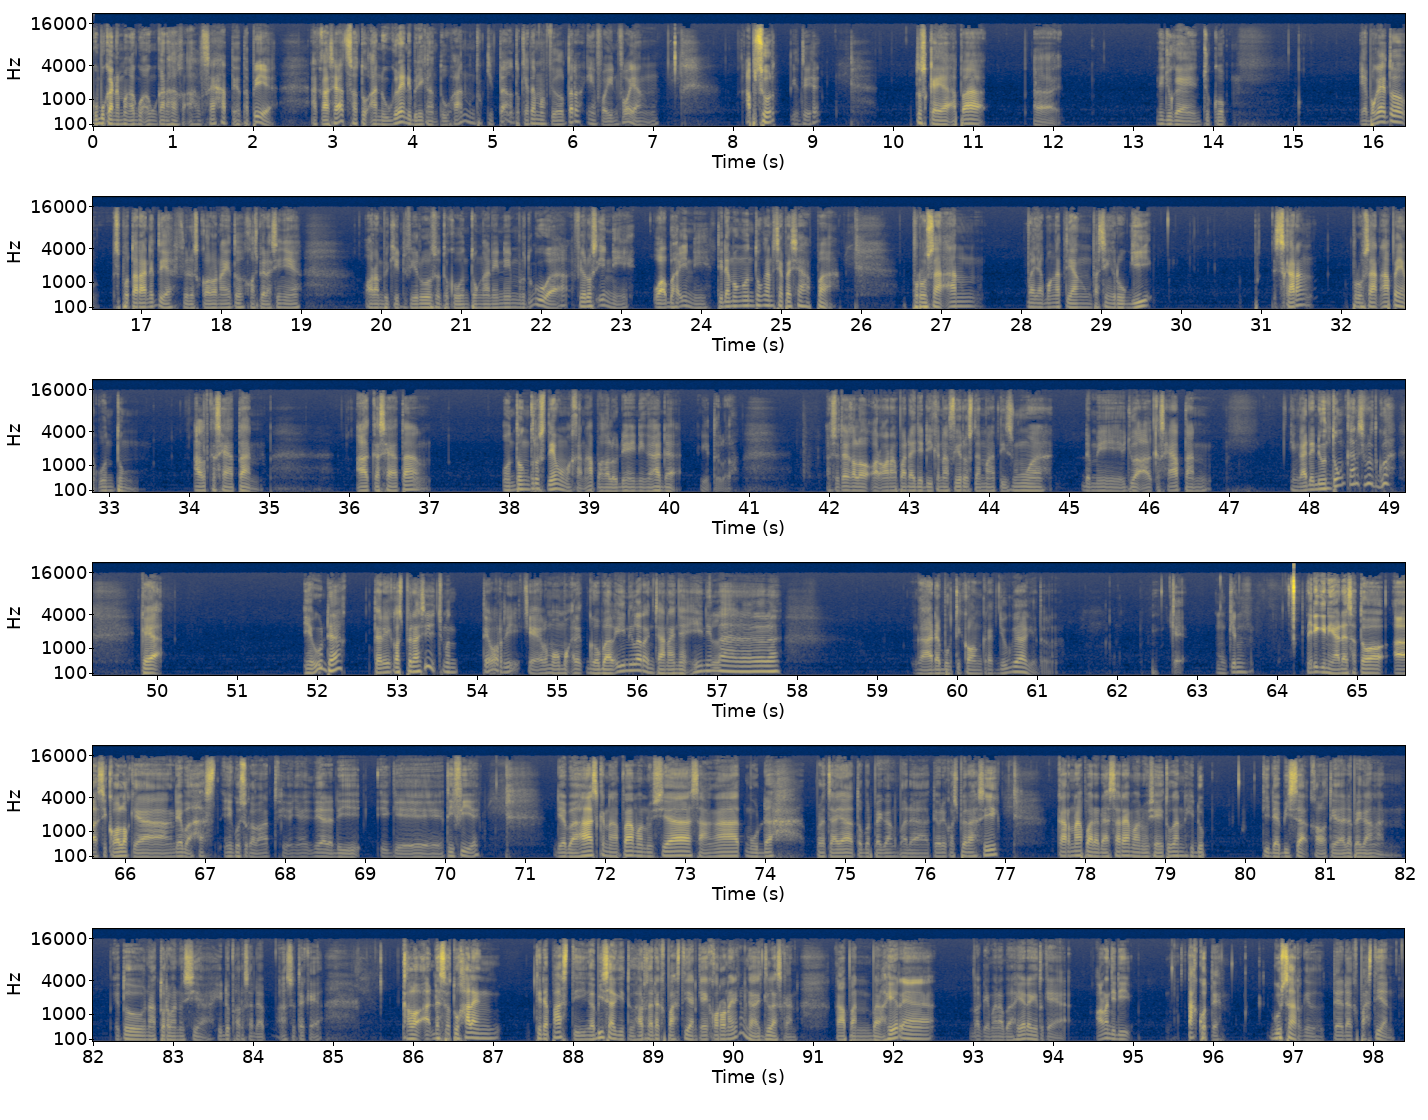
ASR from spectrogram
gue bukan emang agung-agungkan akal, akal sehat ya tapi ya akal sehat satu anugerah yang diberikan Tuhan untuk kita untuk kita memfilter info-info yang absurd gitu ya terus kayak apa uh, ini juga yang cukup ya pokoknya itu seputaran itu ya virus corona itu konspirasinya ya. Orang bikin virus untuk keuntungan ini menurut gua virus ini wabah ini tidak menguntungkan siapa-siapa. Perusahaan banyak banget yang pasti rugi sekarang perusahaan apa yang untung? Alat kesehatan. Alat kesehatan untung terus dia mau makan apa kalau dia ini nggak ada gitu loh. Maksudnya kalau orang-orang pada jadi kena virus dan mati semua demi jual alat kesehatan yang nggak ada yang diuntungkan sih menurut gue kayak ya udah teori konspirasi cuma teori. Kayak lo mau ngomong elit global inilah rencananya inilah nggak ada bukti konkret juga gitu. Kayak mungkin jadi gini ada satu uh, psikolog yang dia bahas ini gue suka banget videonya. Dia ada di IGTV ya. Dia bahas kenapa manusia sangat mudah percaya atau berpegang pada teori konspirasi karena pada dasarnya manusia itu kan hidup tidak bisa kalau tidak ada pegangan. Itu natur manusia. Hidup harus ada maksudnya kayak kalau ada suatu hal yang tidak pasti nggak bisa gitu harus ada kepastian kayak corona ini kan nggak jelas kan kapan berakhirnya bagaimana berakhirnya gitu kayak orang jadi takut ya gusar gitu tidak ada kepastian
